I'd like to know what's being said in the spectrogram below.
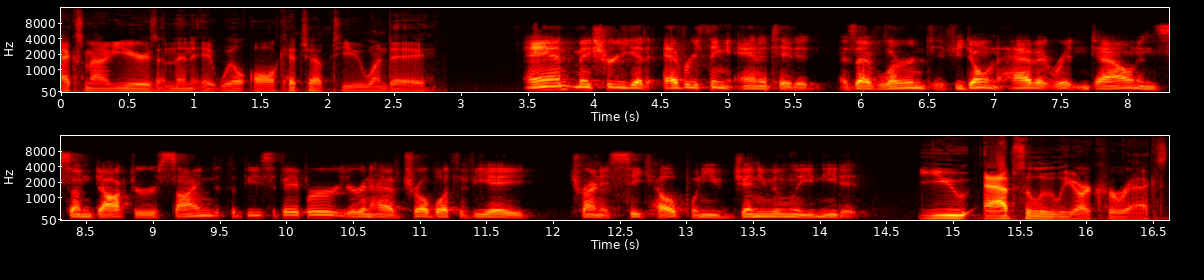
X amount of years, and then it will all catch up to you one day. And make sure you get everything annotated. As I've learned, if you don't have it written down and some doctor signed the piece of paper, you're going to have trouble at the VA trying to seek help when you genuinely need it. You absolutely are correct.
